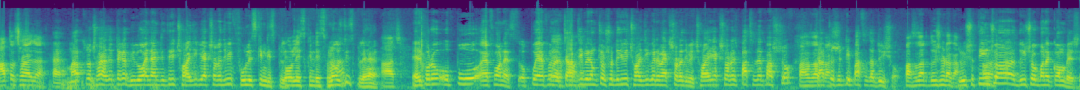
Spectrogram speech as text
মাত্র ছয় হাজার? হ্যাঁ মাত্র ছয় হাজার টাকা ভিভো ওয়াই নাইনটি থ্রি ছয় জিবি একশো GB full screen display full screen display নোজ ডিসপ্লে হ্যাঁ? আচ্ছা। এরপরে Oppo F one S Oppo F one চার জিবি র্যাম চৌষট্টি জিবি ছয় জিবি র্যাম একশো জিবি ছয় একশো পাঁচ হাজার পাঁচশো 5500 চার চৌষট্টি পাঁচ হাজার দুইশো। পাঁচ হাজার দুইশো টাকা। দুইশো তিনশো দুইশো মানে কম বেশি।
